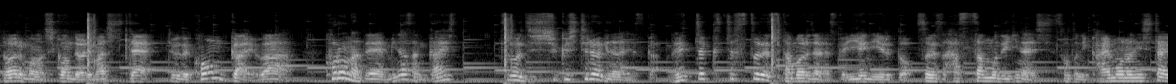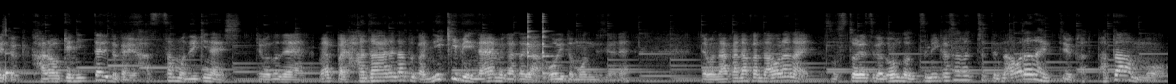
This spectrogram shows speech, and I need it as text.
とあるものを仕込んでおりまして。ということで今回はコロナで皆さん外出を自粛してるわけじゃないですか。めちゃくちゃストレス溜まるじゃないですか。家にいると。ストレス発散もできないし外に買い物にしたりとかカラオケに行ったりとかいう発散もできないしってことで、まあ、やっぱり肌荒れだとかニキビに悩む方が多いと思うんですよね。でもなかなか治らない。そのストレスがどんどん積み重なっちゃって治らないっていうパターンも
